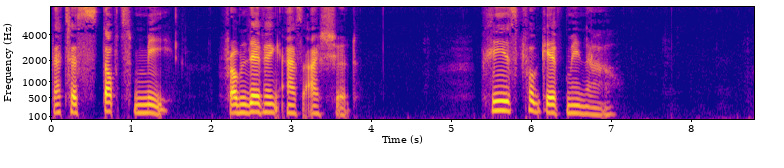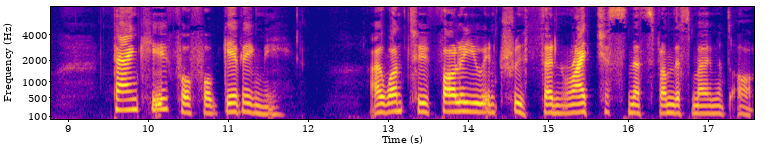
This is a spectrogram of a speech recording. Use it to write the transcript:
that has stopped me from living as I should. Please forgive me now. Thank you for forgiving me. I want to follow you in truth and righteousness from this moment on.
